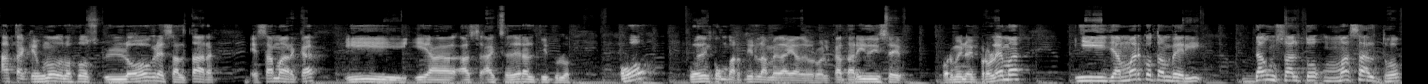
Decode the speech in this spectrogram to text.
hasta que uno de los dos logre saltar esa marca y, acceder al título. O pueden compartir la medalla de oro. El catarí dice, por mí no hay problema. Y Gianmarco Tamberi da un salto más alto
